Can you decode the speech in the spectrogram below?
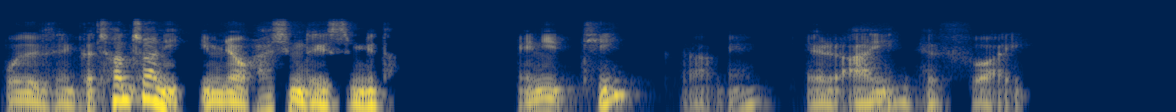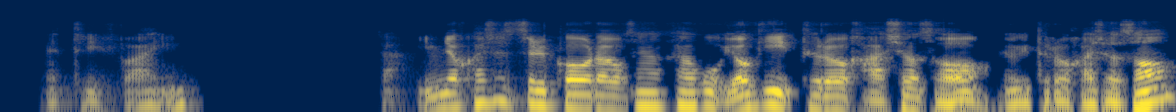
보여드릴 테니까 천천히 입력을 하시면 되겠습니다. net 그다음에 lify netlify 자, 입력하셨을 거라고 생각하고 여기 들어가셔서 여기 들어가셔서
